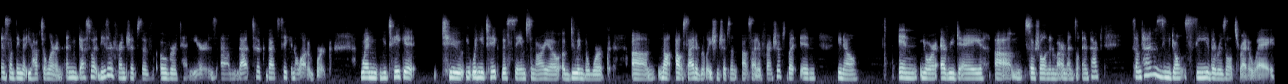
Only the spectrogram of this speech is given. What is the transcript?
is something that you have to learn. And guess what? These are friendships of over 10 years. Um, that took, that's taken a lot of work. When you take it to, when you take this same scenario of doing the work, um, not outside of relationships and outside of friendships, but in, you know, in your everyday um, social and environmental impact, sometimes you don't see the results right away.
